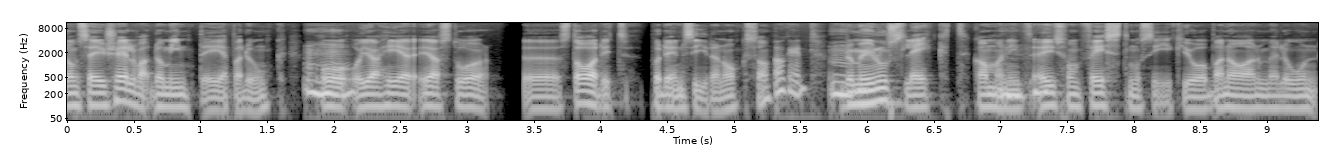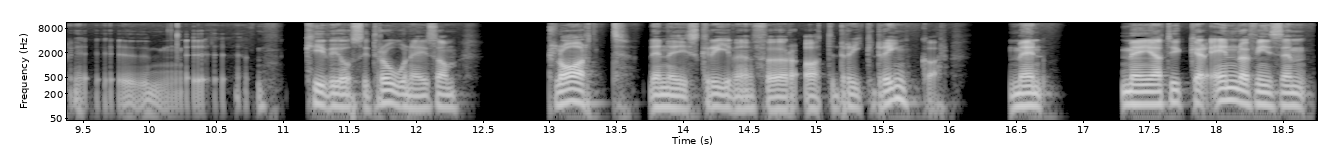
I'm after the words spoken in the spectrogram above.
De säger själva att de inte är epadunk. Mhm. Och, och jag, jag står uh, stadigt på den sidan också. Okej. De är ju nog släkt, kan man inte, Mhm. är ju som festmusik, jo, banan, melon, eh, eh, kiwi och citron är ju som, klart den är ju skriven för att dricka drinkar. Men, men jag tycker ändå finns en,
